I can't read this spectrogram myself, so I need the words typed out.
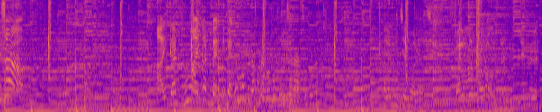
এসো। আই কার্ড হুম আই কার্ড ব্যাগ ব্যাগের মধ্যে দেখো না আমার মতো নিচে না আছে কিনা? তাহলে ঘরে আছে। চলো মা চলো। লেট হয়ে গেছে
